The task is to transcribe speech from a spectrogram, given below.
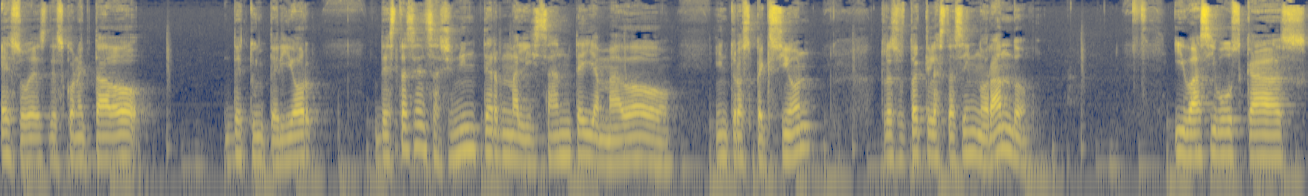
Eso es, desconectado de tu interior de esta sensación internalizante llamado introspección, resulta que la estás ignorando. Y vas y buscas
